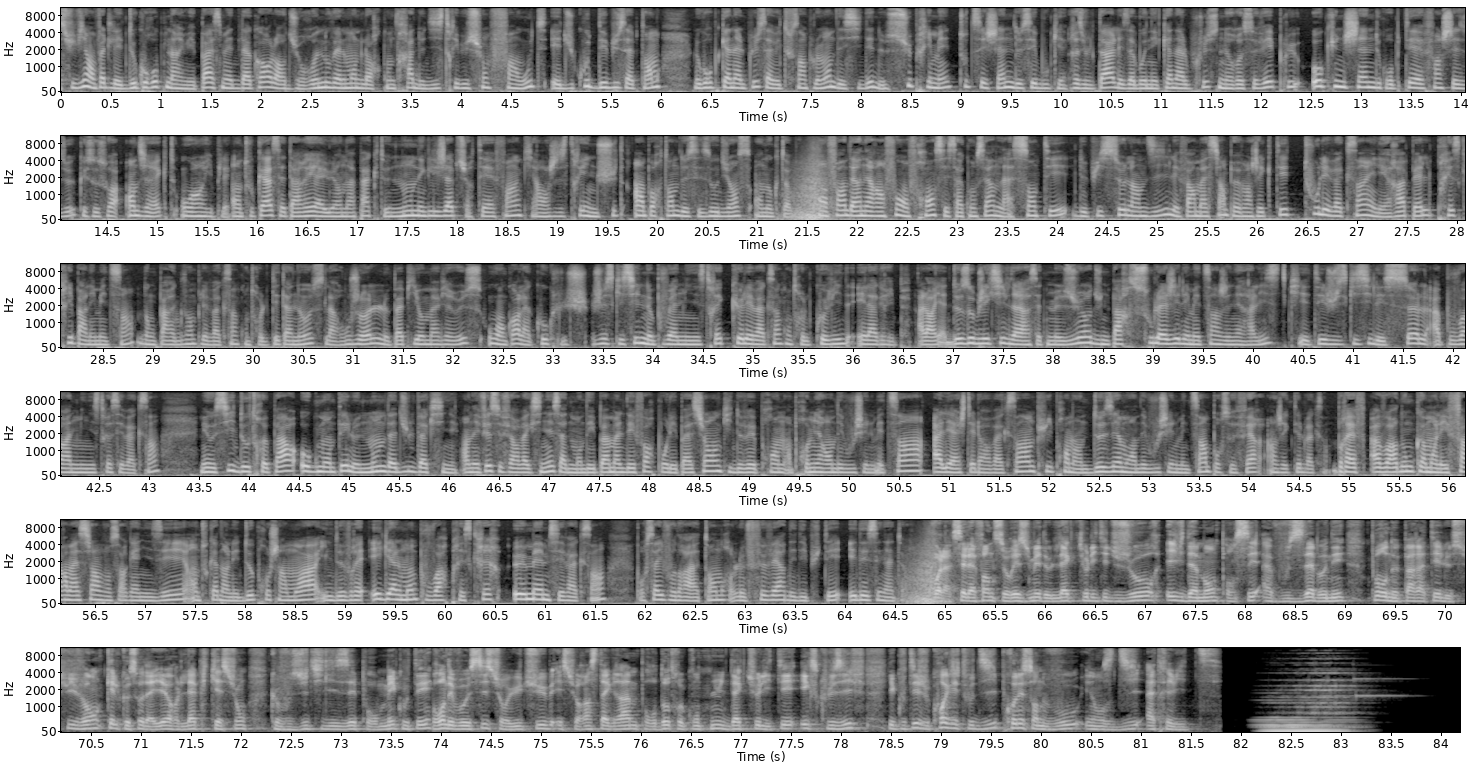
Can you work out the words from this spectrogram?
suivi, en fait les deux groupes n'arrivaient pas à se mettre d'accord lors du renouvellement de leur contrat de distribution fin août, et du coup début septembre, le groupe Canal+, avait tout simplement décidé de supprimer toutes ces chaînes de ces bouquets. Résultat, les abonnés Canal ne recevaient plus aucune chaîne du groupe TF1 chez eux, que ce soit en direct ou en replay. En tout cas, cet arrêt a eu un impact non négligeable sur TF1 qui a enregistré une chute importante de ses audiences en octobre. Enfin, dernière info en France et ça concerne la santé. Depuis ce lundi, les pharmaciens peuvent injecter tous les vaccins et les rappels prescrits par les médecins, donc par exemple les vaccins contre le tétanos, la rougeole, le papillomavirus ou encore la coqueluche. Jusqu'ici, ils ne pouvaient administrer que les vaccins contre le Covid et la grippe. Alors il y a deux objectifs derrière cette mesure. D'une part, soulager les médecins généralistes, qui étaient jusqu'ici les seuls à pouvoir administrer ces vaccins, mais aussi d'autre part augmenter le nombre d'adultes vaccinés. En effet, se faire vacciner, ça demandait pas mal d'efforts pour les patients qui devaient prendre un premier rendez-vous chez le médecin, aller acheter leur vaccin, puis prendre un deuxième rendez-vous chez le médecin pour se faire injecter le vaccin. Bref, à voir donc comment les pharmaciens vont s'organiser. En tout cas, dans les deux prochains mois, ils devraient également pouvoir prescrire eux-mêmes ces vaccins. Pour ça, il faudra attendre le feu vert des députés et des sénateurs. Voilà, c'est la fin de ce résumé de l'actualité du jour. Évidemment, pensez à vous abonner pour ne pas rater le suivant, quelle que soit d'ailleurs l'application que vous utilisez pour m'écouter. Rendez-vous aussi sur YouTube et sur Instagram pour d'autres contenus d'actualité exclusifs. Écoutez, je crois que j'ai tout dit, prenez soin de vous et on se dit à très vite.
